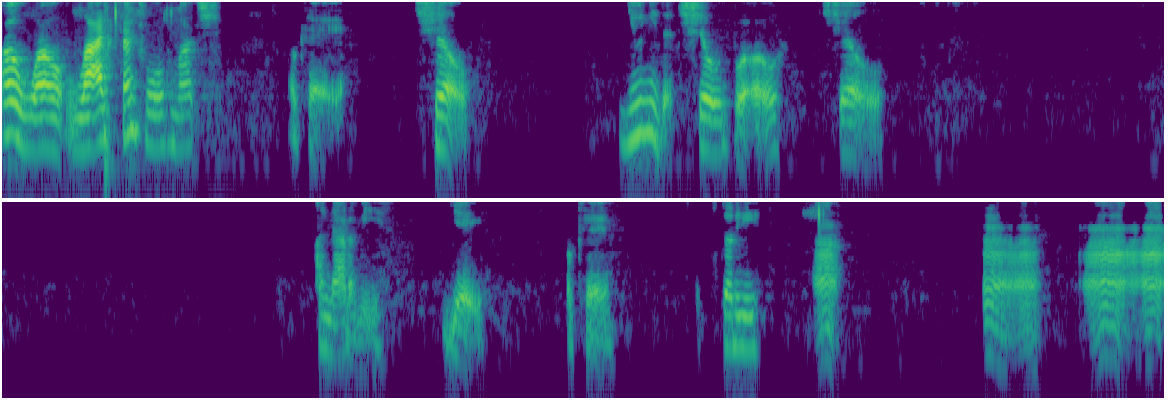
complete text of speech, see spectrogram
Oh, wow. Lag central much. Okay. Chill. You need to chill, bro. Chill. Anatomy. Yay. Okay. Study. Ah. Ah. Ah.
